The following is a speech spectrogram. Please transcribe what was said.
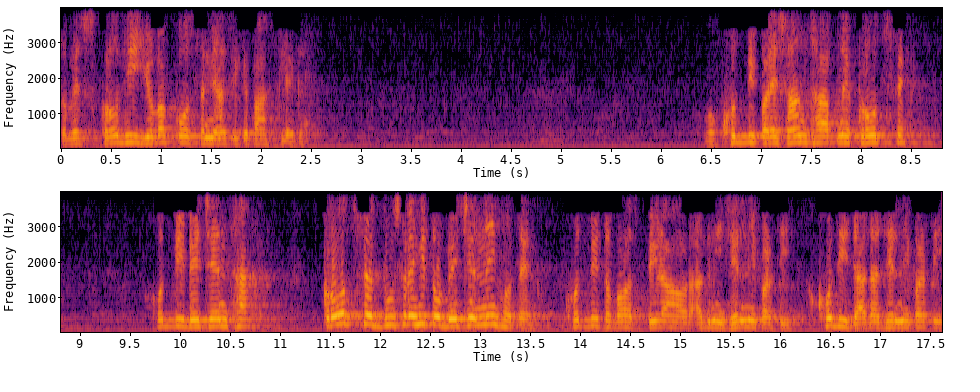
तो वे क्रोधी युवक को सन्यासी के पास ले गए। वो खुद भी परेशान था अपने क्रोध से, खुद भी बेचैन था। क्रोध से दूसरे ही तो बेचैन नहीं होते, खुद भी तो बहुत पीड़ा और अग्नि झेलनी पड़ती, खुद ही ज़्यादा झेलनी पड़ती,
